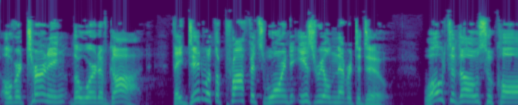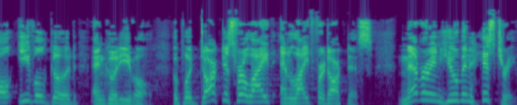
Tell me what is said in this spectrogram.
overturning the Word of God. They did what the prophets warned Israel never to do. Woe to those who call evil good and good evil, who put darkness for light and light for darkness. Never in human history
